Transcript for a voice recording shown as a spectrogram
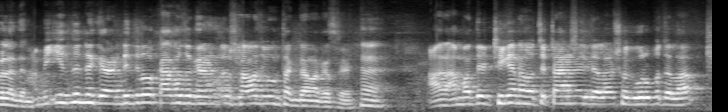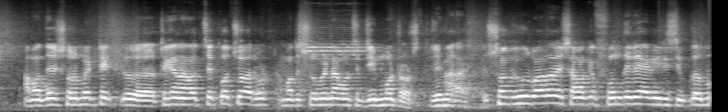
বলে দেন? আমি ইঞ্জিনের গ্যারান্টি দিব কাগজের গ্যারান্টি সারা জীবন থাকবে আমার কাছে। হ্যাঁ। আর আমাদের ঠিকানা হচ্ছে টাঙ্গাইল জেলা সৌকিপুর উপজেলা। আমাদের শোরুমের ঠিক- ঠিকানা হচ্ছে কচুয়া রোড আমাদের শোরুমের নাম হচ্ছে ডিম মোটরস সৈকতপুর বাজার এসে আমাকে ফোন দিলে আমি রিসিভ করব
